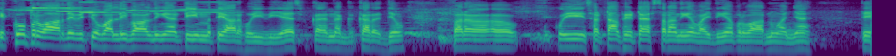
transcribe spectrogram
ਇੱਕੋ ਪਰਿਵਾਰ ਦੇ ਵਿੱਚੋਂ ਵਾਲੀਬਾਲ ਦੀਆਂ ਟੀਮ ਤਿਆਰ ਹੋਈ ਵੀ ਹੈ, ਇਸ ਕ- ਨਗ, ਘਰ ਦਿਓ ਪਰ ਕੋਈ ਸੱਟਾਂ ਫੇਟਾਂ ਇਸ ਤਰ੍ਹਾਂ ਦੀਆਂ ਵੱਜਦੀਆਂ ਪਰਿਵਾਰ ਨੂੰ ਆਈਆਂ। ਤੇ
